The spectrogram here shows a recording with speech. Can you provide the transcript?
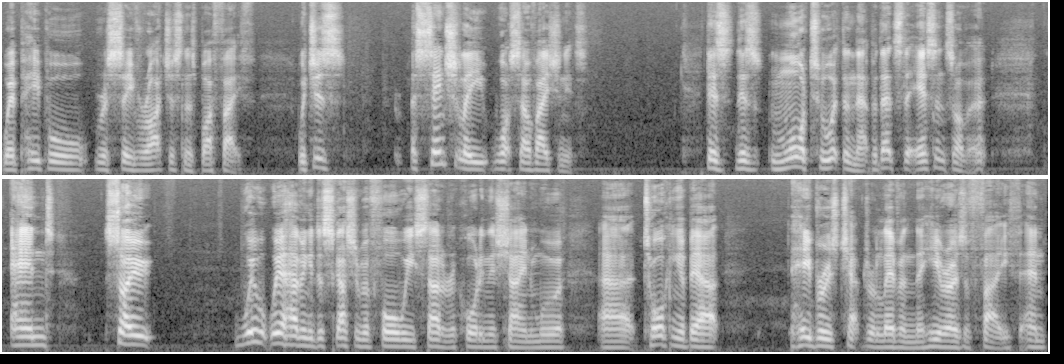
where people receive righteousness by faith, which is essentially what salvation is. There's there's more to it than that, but that's the essence of it. And so we we were having a discussion before we started recording this, Shane, and we were uh, talking about Hebrews chapter 11, the heroes of faith, and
